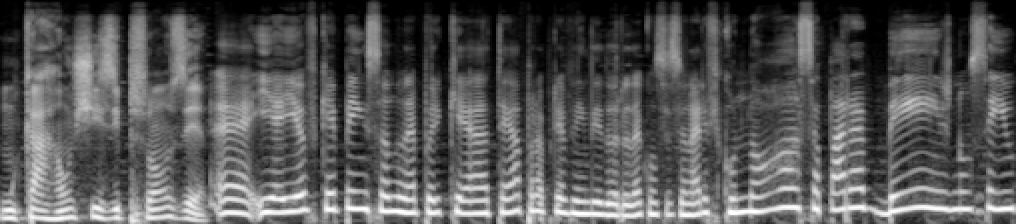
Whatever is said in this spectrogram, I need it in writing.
um carrão XYZ. É, e aí eu fiquei pensando, né? Porque até a própria vendedora da concessionária ficou, nossa, parabéns, não sei o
